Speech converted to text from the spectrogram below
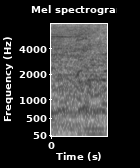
Yeah.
